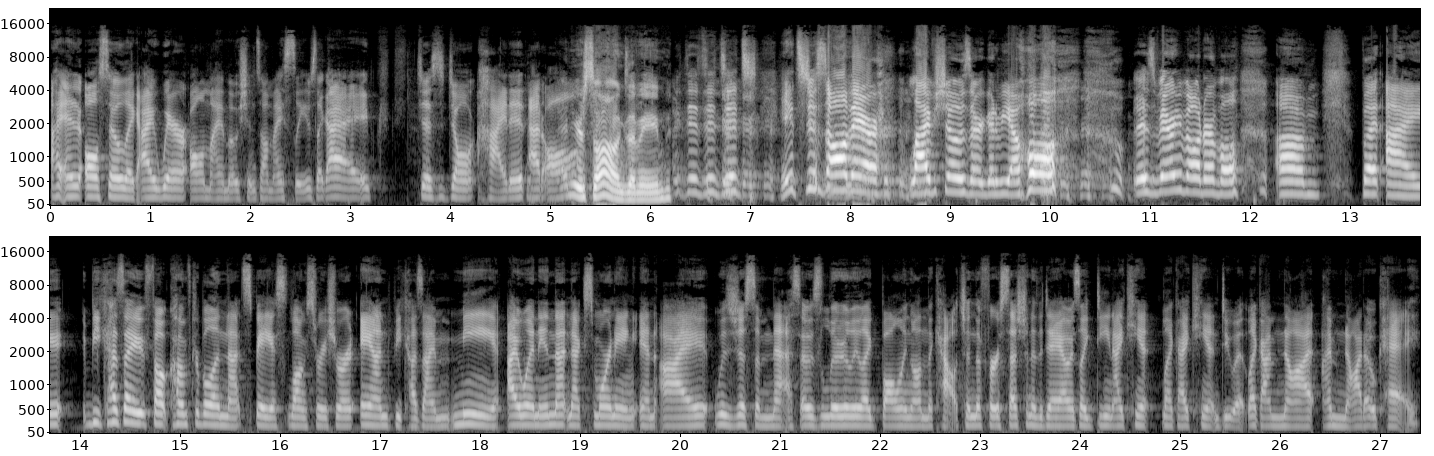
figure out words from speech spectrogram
I and also like I wear all my emotions on my sleeves. Like I just don't hide it at all. And your songs, I mean, it's, it's, it's, it's just all there. Live shows are going to be a whole, it's very vulnerable. Um, but I, because I felt comfortable in that space, long story short, and because I'm me, I went in that next morning and I was just a mess. I was literally like bawling on the couch. And the first session of the day, I was like, Dean, I can't, like, I can't do it. Like, I'm not, I'm not okay.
